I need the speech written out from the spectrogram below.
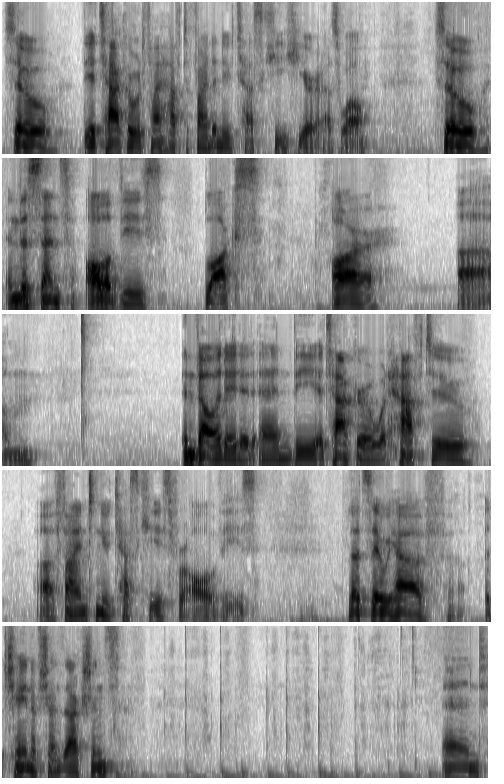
So the attacker would have to find a new test key here as well. So in this sense, all of these blocks are um, invalidated, and the attacker would have to uh, find new test keys for all of these. Let's say we have a chain of transactions, and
